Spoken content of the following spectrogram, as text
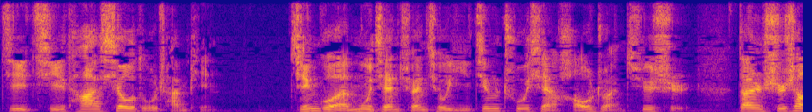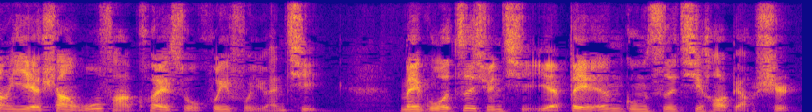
及其他消毒产品。尽管目前全球已经出现好转趋势，但时尚业尚无法快速恢复元气。美国咨询企业贝恩公司七号表示，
